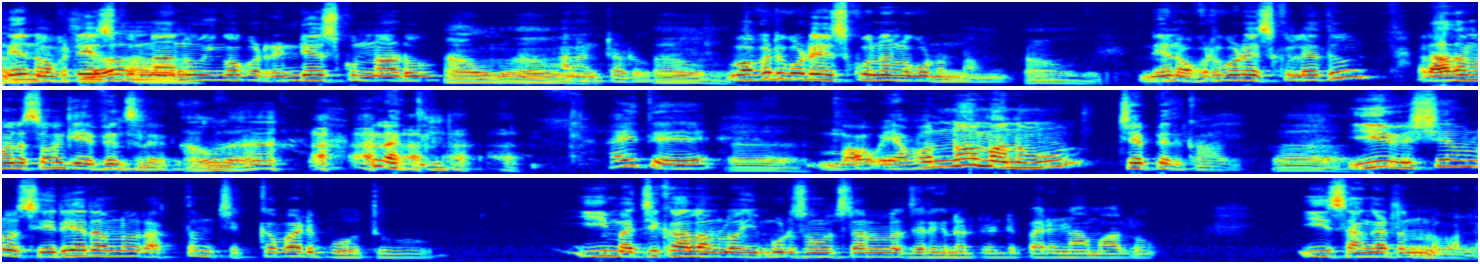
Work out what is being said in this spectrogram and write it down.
నేను ఒకటి వేసుకున్నాను ఇంకొకటి రెండు వేసుకున్నాడు అవును అని అంటాడు. ఒకటి కూడా వేసుకోవాలని కూడా ఉన్నాము. అవును. నేను ఒకటి కూడా వేసుకోలేదు రాధామణ స్వామికి వేపించలేదు. అవునా. అయితే ఎవరినో మనము చెప్పేది కాదు. ఈ విషయంలో శరీరంలో రక్తం చిక్కబడిపోతూ ఈ మధ్యకాలంలో ఈ మూడు సంవత్సరాలలో జరిగినటువంటి పరిణామాలు ఈ సంఘటనల వల్ల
